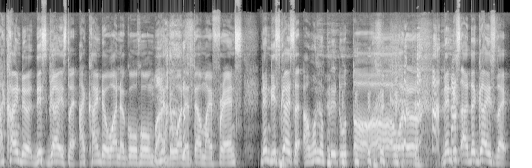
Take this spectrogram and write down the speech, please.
I kind of this guy is like I kind of want to go home, but I don't want to tell my friends. Then this guy is like I want to play Dota. whatever. then this other guy is like,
